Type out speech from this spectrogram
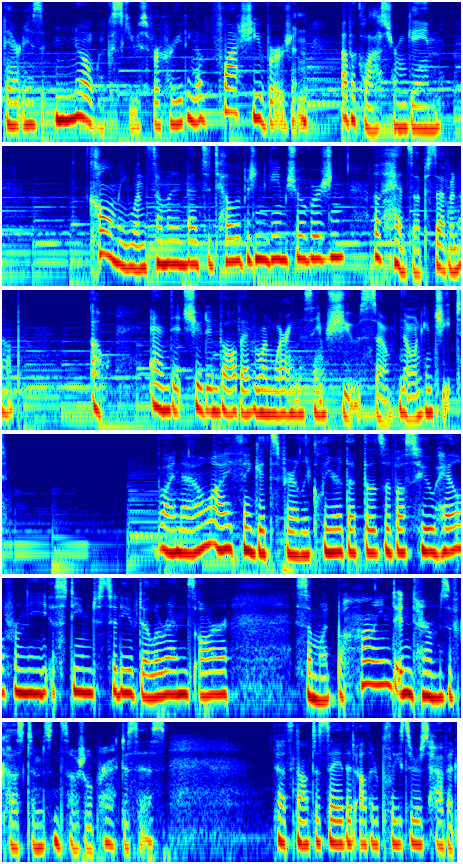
There is no excuse for creating a flashy version of a classroom game. Call me when someone invents a television game show version of Heads Up 7 Up. Oh, and it should involve everyone wearing the same shoes so no one can cheat. By now, I think it's fairly clear that those of us who hail from the esteemed city of Delorenz are somewhat behind in terms of customs and social practices. That's not to say that other placers have it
